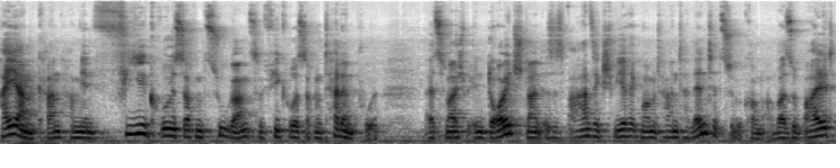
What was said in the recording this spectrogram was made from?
hiren kann, haben wir einen viel größeren Zugang zum viel größeren Talentpool. Also zum Beispiel in Deutschland ist es wahnsinnig schwierig, momentan Talente zu bekommen. Aber sobald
